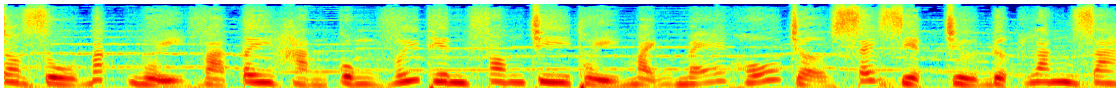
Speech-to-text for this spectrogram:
cho dù Bắc Ngụy và Tây Hàn cùng với thiên phong chi thủy mạnh mẽ hỗ trợ sẽ diệt trừ được lăng ra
